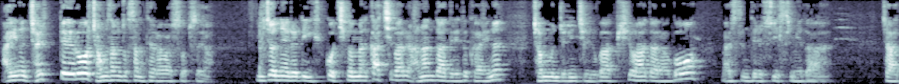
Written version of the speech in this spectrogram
아이는 절대로 정상적 상태라고 할 수 없어요. 이전 에라도 있고 지금만 까치발을 안 한다 하더라도 그 아이는 전문적인 진료가 필요하다라고 말씀드릴 수 있습니다. 자,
